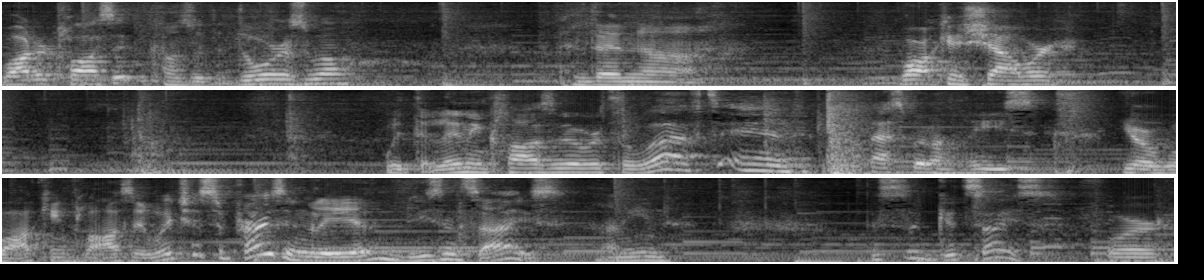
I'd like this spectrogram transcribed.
Water closet comes with the door as well. And then uh, walk-in shower with the linen closet over to the left. And last but not least, your walk-in closet, which is surprisingly a decent size. I mean, this is a good size for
